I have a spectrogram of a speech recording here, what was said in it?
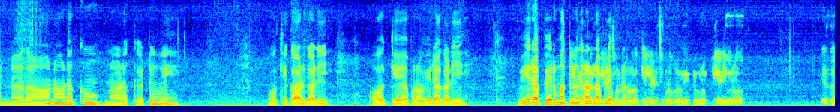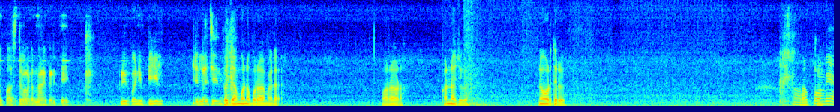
என்னதான் நடக்கும் நடக்கட்டுமே. ஓகே காடு காலி. ஓகே அப்புறம் வீரா காலி. வீரா பேர் மாற்றிலேருந்து நல்லா ப்ளே பண்ணுறேன் ப்ரோ கில் அடிச்சு கொடு ப்ரோ வீபி ப்ரோ கில் அடி ப்ரோ ஏதோ ஃபர்ஸ்ட் வாட்டர் நான் கடிச்சேன் இப்படி பண்ணிட்டீங்க எல்லாம் இப்போ சேர்ந்து ஜம்ப் பண்ண போகிறா மேலே. வராடா கண்ணு வச்சுக்க. இன்னும் ஒருத்தர். போங்கயா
